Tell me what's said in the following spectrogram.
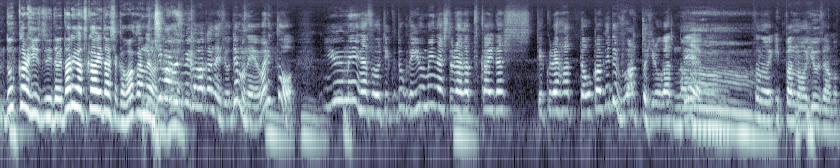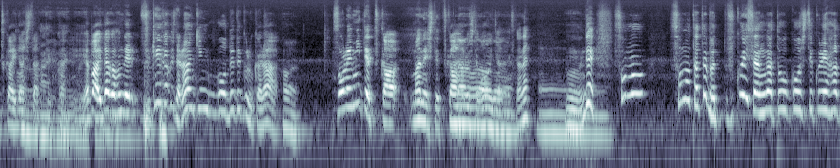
どっから火ついたか誰が使い出したか分かんないわけ一番初めが分かんないですよ。でもね割と有名なその TikTok で有名な人らが使い出してくれはったおかげでぶわっと広がってその一般のユーザーも使い出したっていう感じ。やっぱりだからほんで検索したらランキングが出てくるからはい。それ見て使う真似して使う人が多いんじゃないですかね。うん、でそのその例えば福井さんが投稿してくれはっ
